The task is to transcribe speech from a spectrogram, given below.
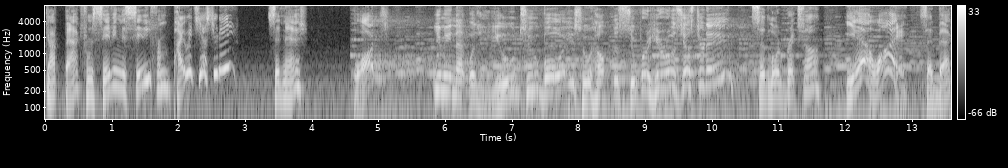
got back from saving the city from pirates yesterday, said Nash. What? You mean that was you two boys who helped the superheroes yesterday? said Lord Bricksaw. Yeah, why? said Beck.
